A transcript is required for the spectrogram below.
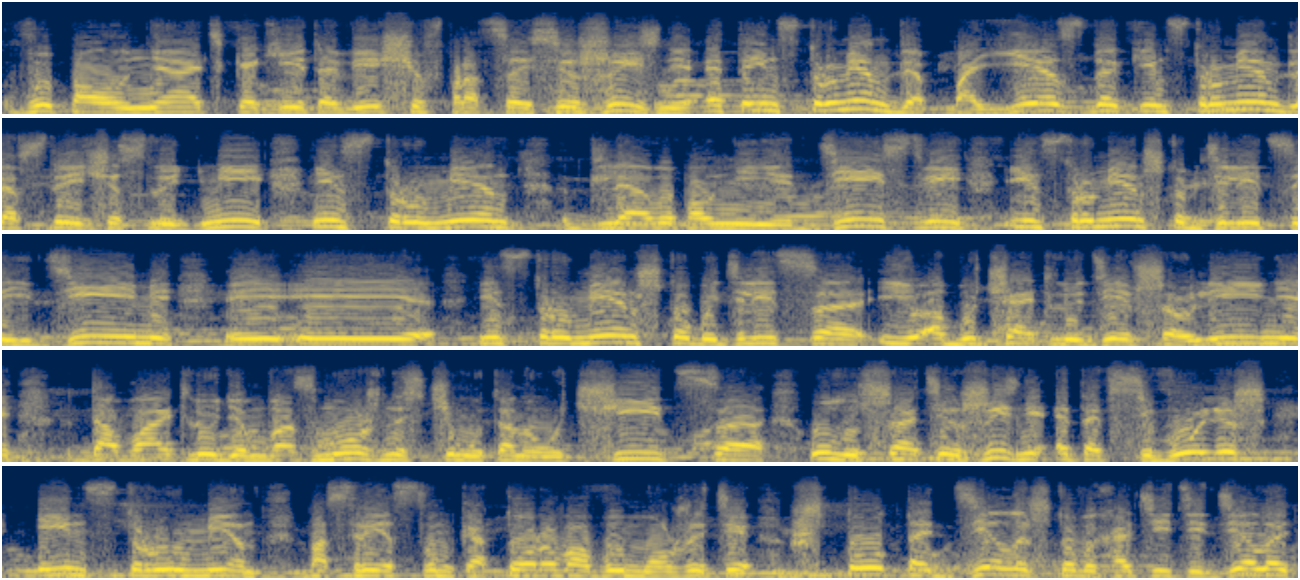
выполнять какие-то вещи в процессе жизни. Это инструмент для поездок, инструмент для встречи с людьми, инструмент для выполнения действий, инструмент, чтобы делиться идеями, и, и инструмент, чтобы делиться и обучать людей в Шаолине, давать людям возможность чему-то научиться, улучшать их жизнь. Это всего лишь инструмент, посредством которого вы можете что-то делать, что вы хотите делать,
